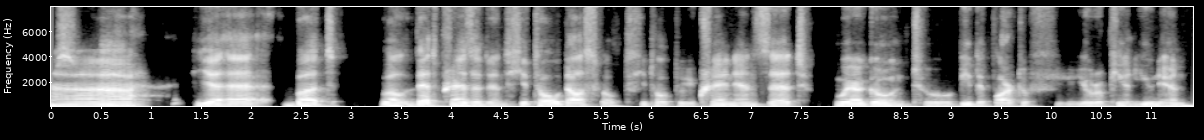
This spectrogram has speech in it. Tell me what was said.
Uh, yeah, uh, but well, that president, he told us, well, he told to Ukrainians that we are going to be the part of European Union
